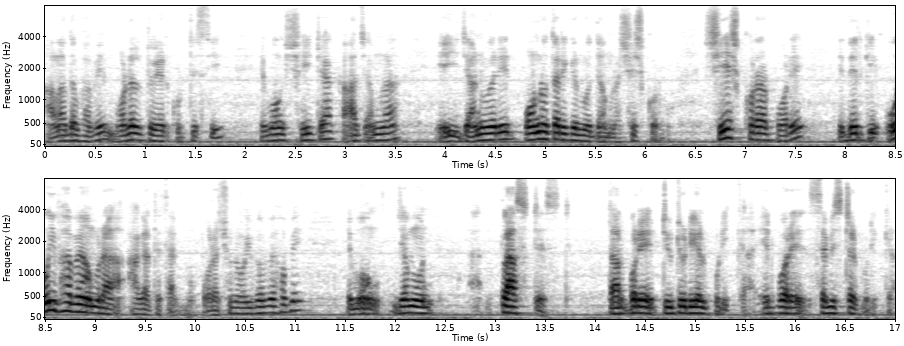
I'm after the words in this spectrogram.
আলাদাভাবে মডেল তৈরি করতেছি এবং সেইটা কাজ আমরা এই জানুয়ারির পনেরো তারিখের মধ্যে আমরা শেষ করব। শেষ করার পরে এদেরকে ওইভাবে আমরা আগাতে থাকব। পড়াশোনা ওইভাবে হবে এবং যেমন ক্লাস টেস্ট তারপরে টিউটোরিয়াল পরীক্ষা, এরপরে সেমিস্টার পরীক্ষা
